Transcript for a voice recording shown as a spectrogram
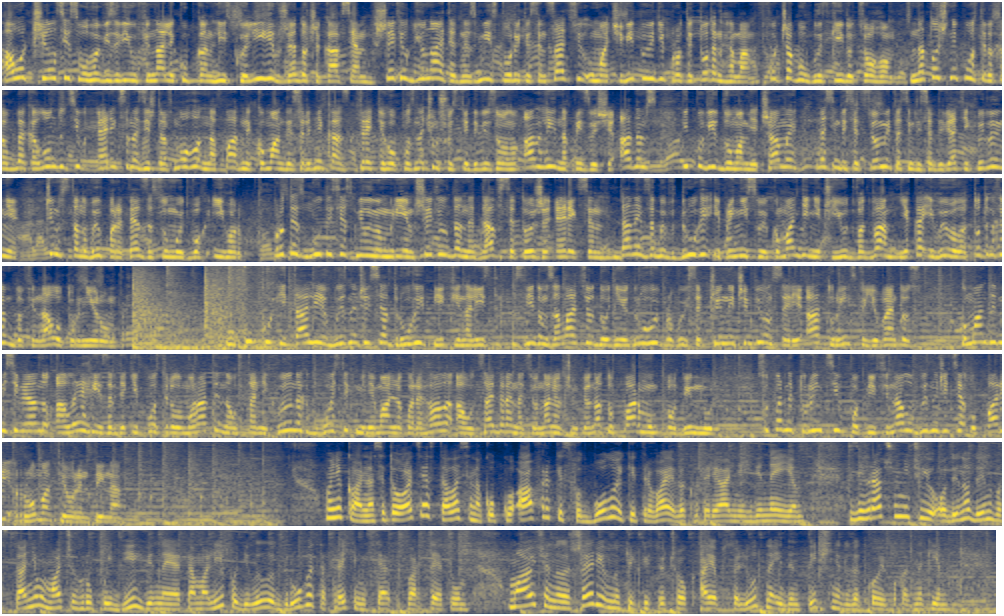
А от Челсі свого візові у фіналі Кубка англійської ліги вже дочекався. Шеффілд Юнайтед не зміг створити сенсацію у матчі відповіді проти Тоттенгема, хоча був близький до цього. На точний постріл хавбека лондонців Еріксена зі штрафного нападник команди середняка з третього по значущості дивізіону Англії на прізвище Адамс відповів двома м'ячами на 77-й та 79-й хвилині, чим встановив паритет за сумою двох ігор. Проте збутися сміливим мріям Шеффілда не дав все той же Еріксен. Данець забив вдруге і приніс своїй команді нічию 2-2, яка і вивела Тоттенгем до фіналу турніру. У Кубку Італії визначився другий півфіналіст. Слідом за Лаціо до однієї другої пробився чинний чемпіон серії А Туринський Ювентус. Команда Місіміано Алегрі завдяки пострілу Морати на останніх хвилинах в гостях мінімально переграла аутсайдера національного чемпіонату Парму 1-0. Суперник туринців по півфіналу визначиться у парі Рома Фіорентина. Унікальна ситуація сталася на Кубку Африки з футболу, який триває в екваторіальній Гвінеї. Зігравши нічию 1-1 в останньому матчі групи Ді, Гвінея та Малі поділили друге та третє місця квартету, маючи не лише рівну кількість очок, а й абсолютно ідентичні додаткові показники.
